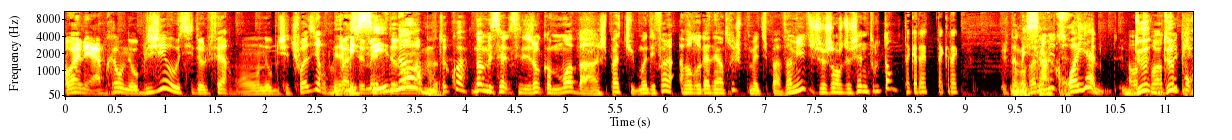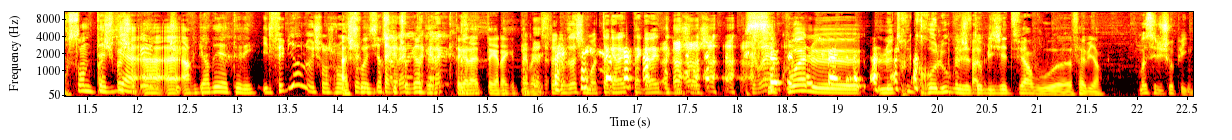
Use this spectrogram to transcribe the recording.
Ouais, mais après, on est obligé aussi de le faire. On est obligé de choisir. On peut Mais pas mais se c'est mettre devant énorme. n'importe quoi. Non, mais c'est des gens comme moi, bah, je sais pas, tu, moi, des fois, avant de regarder un truc, je peux mettre, je sais pas, 20 minutes, je change de chaîne tout le temps. Tac, tac, tac, tac. Je Non mais prends 20 c'est incroyable Avant de 2%, trouver un truc. 2% de ta Ah, vie à, choqué. à- à regarder la télé. Il fait bien le changement À de chaîne. choisir ce que tu regardes. C'est quoi le, le truc relou que vous êtes Cheval. obligé de faire, vous, euh, Fabien Moi, c'est du shopping.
